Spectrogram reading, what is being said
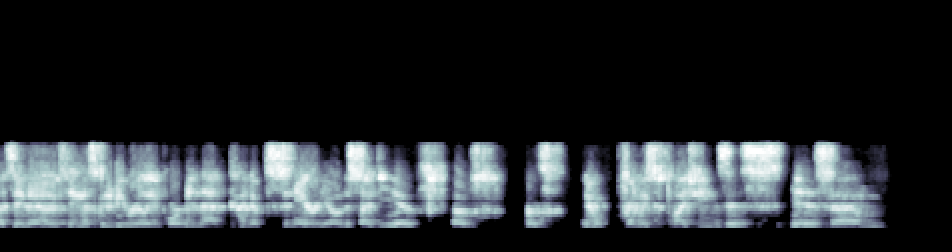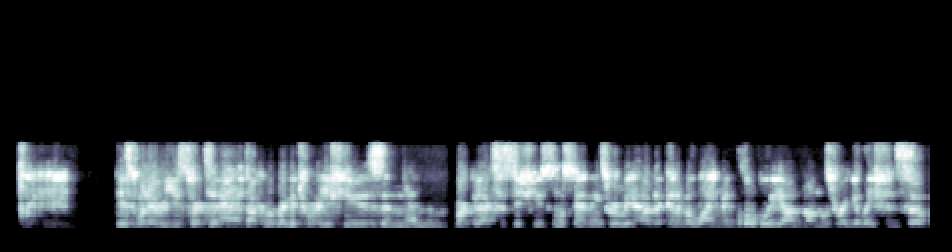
I'd say the other thing that's going to be really important in that kind of scenario, this idea of of, of you know friendly supply chains, is is um, is whenever you start to talk about regulatory issues and, and, market access issues and those kind of things where we have that kind of alignment globally on, on those regulations. So,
